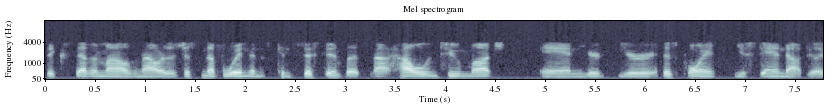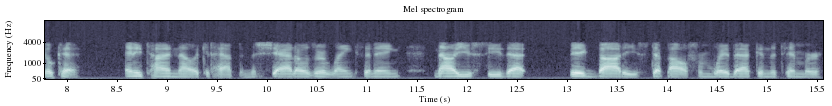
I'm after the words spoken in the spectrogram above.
six, seven miles an hour. There's just enough wind that it's consistent, but it's not howling too much. And you're you're at this point, you stand up. You're like, okay, anytime now it could happen. The shadows are lengthening. Now you see that big body step out from way back in the timber,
